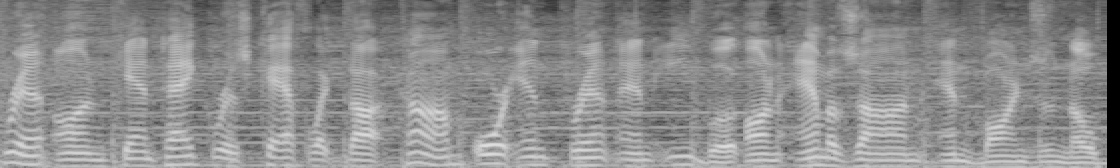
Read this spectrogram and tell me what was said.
print on cantankerouscatholic.com or in print and ebook on Amazon and Barnes & Noble.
